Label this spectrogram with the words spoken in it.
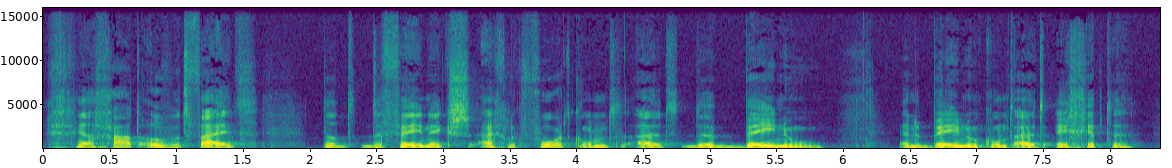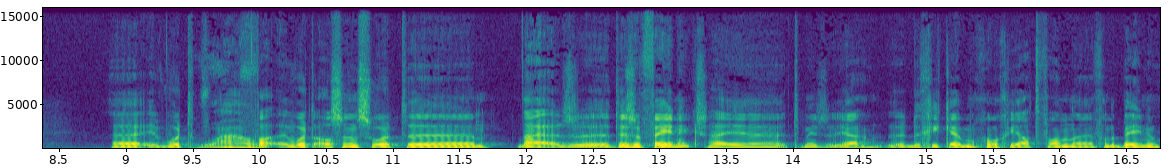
ga- gaat over het feit dat de Phoenix eigenlijk voortkomt uit de Benu. En de Benu komt uit Egypte. Eh, het wordt, wordt als een soort... eh, nou ja, het is, eh, het is een Phoenix. Hij, tenminste, ja, de, Grieken hebben hem gewoon gejat van, van de Benu.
